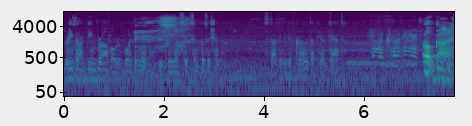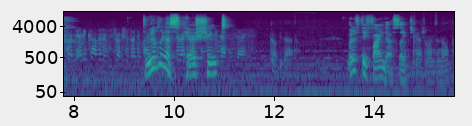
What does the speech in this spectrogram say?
Recon Team Bravo reporting in. 3 and 6 in position. Starting to get crowded up here, Kat. Then we're closing in. Oh god. Report any Covenant structures or Do we have like a Direct action parachute? Necessary. Copy that. What if they find us? Like, Kat runs an up.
